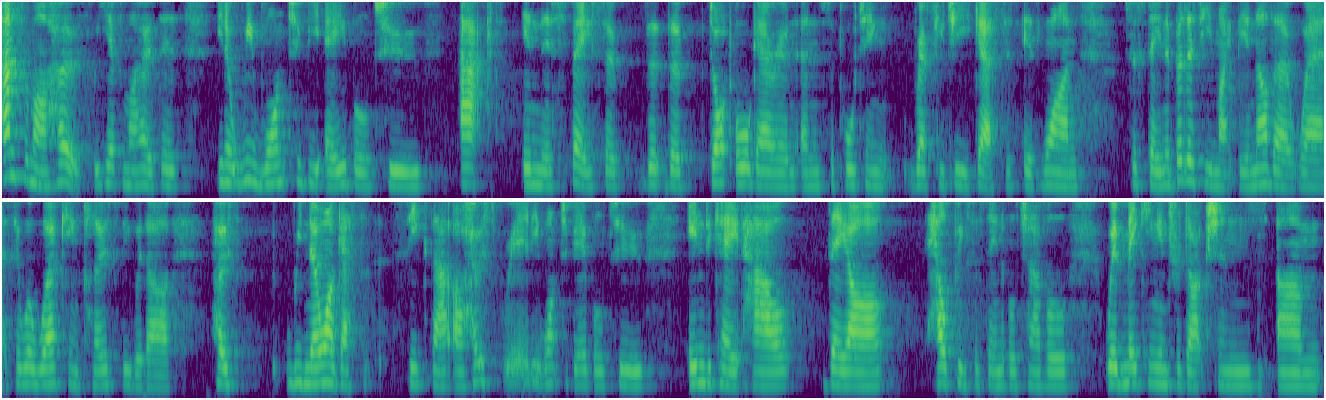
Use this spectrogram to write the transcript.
and from our hosts we hear from our hosts is you know we want to be able to act in this space. So the the dot org area and, and supporting refugee guests is, is one. Sustainability might be another where so we're working closely with our hosts we know our guests seek that. Our hosts really want to be able to indicate how they are helping sustainable travel. We're making introductions. Um,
